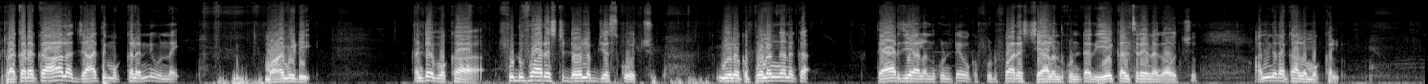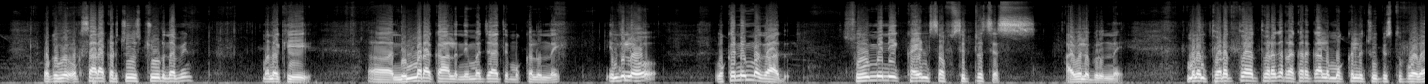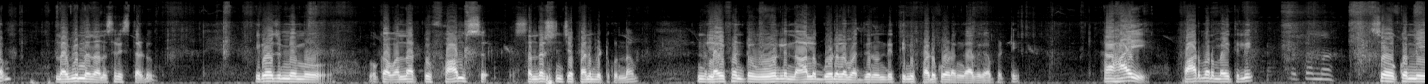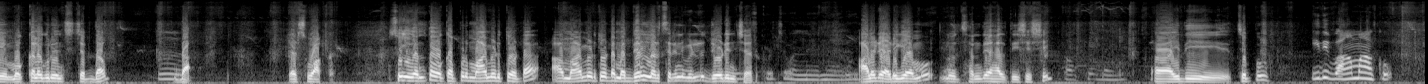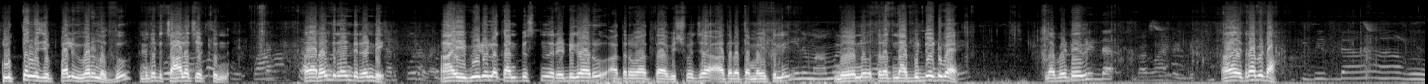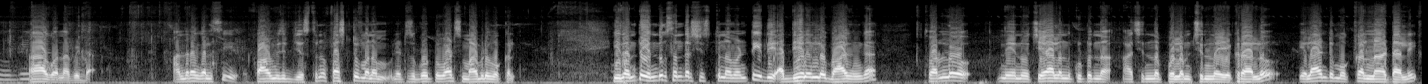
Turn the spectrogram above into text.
రకరకాల జాతి మొక్కలన్నీ ఉన్నాయి. మామిడి అంటే ఒక ఫుడ్ ఫారెస్ట్ డెవలప్ చేసుకోవచ్చు. మీరు ఒక పొలం కనుక తయారు చేయాలనుకుంటే ఒక ఫుడ్ ఫారెస్ట్ చేయాలనుకుంటే అది ఏ కల్చర్ అయినా కావచ్చు. అన్ని రకాల మొక్కలు. ఒక ఒకసారి అక్కడ చూసి చూడు నవీన్. మనకి నిమ్మ రకాల నిమ్మ జాతి మొక్కలు ఉన్నాయి ఇందులో ఒక నిమ్మ కాదు so many kinds of citruses available ఉన్నాయి. మనం త్వర త్వర త్వరగా రకరకాల మొక్కల్ని చూపిస్తూ పోదాం. నవీన్ నన్ను అనుసరిస్తాడు. ఈరోజు మేము ఒక వన్ ఆర్ టూ ఫార్మ్స్ సందర్శించే పని పెట్టుకుందాం లైఫ్ అంటే ఓన్లీ నాలుగు గోడల మధ్య నుండి తిని పడుకోవడం కాదు కాబట్టి. Hi farmer Maithili. సో కొన్ని మొక్కల గురించి చెప్దాం. దా లెట్స్ వాక్. సో ఇదంతా ఒకప్పుడు మామిడి తోట. ఆ మామిడి తోట మధ్యన నర్సరీని వీళ్ళు జోడించారు. ఆల్రెడీ అడిగాము. నువ్వు సందేహాలు తీసేసి. ఇది చెప్పు. ఇది వామాకు. క్లుప్తంగా చెప్పాలి వివరణ వద్దు. ఎందుకంటే చాలా చెట్లు ఉంది రండి రండి రండి. ఆ, ఈ వీడియోలో కనిపిస్తుంది రెడ్డి గారు ఆ తర్వాత విశ్వజ ఆ తర్వాత మైథిలి. నేను తర్వాత నా బిడ్డ ఎటు బాయ్? నా బిడ్డ ఏది? ఇట్రా బిడ్డ. ఆగో నా బిడ్డ. అందరం కలిసి ఫామ్ విజిట్ చేస్తున్నాం. ఫస్ట్ మనం లెట్స్ గో టు వాట్స్ మామిడి మొక్కలు. ఇదంతా ఎందుకు సందర్శిస్తున్నామంటే ఇది అధ్యయనంలో భాగంగా త్వరలో నేను చేయాలనుకుంటున్న ఆ చిన్న పొలం చిన్న ఎకరాల్లో ఎలాంటి మొక్కలు నాటాలి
